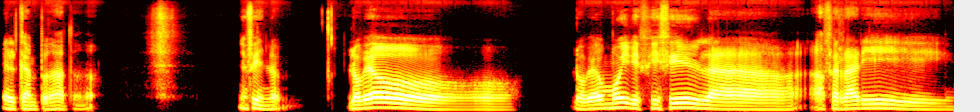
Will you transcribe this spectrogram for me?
el campeonato, ¿no? En fin, lo, veo lo veo muy difícil a, Ferrari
